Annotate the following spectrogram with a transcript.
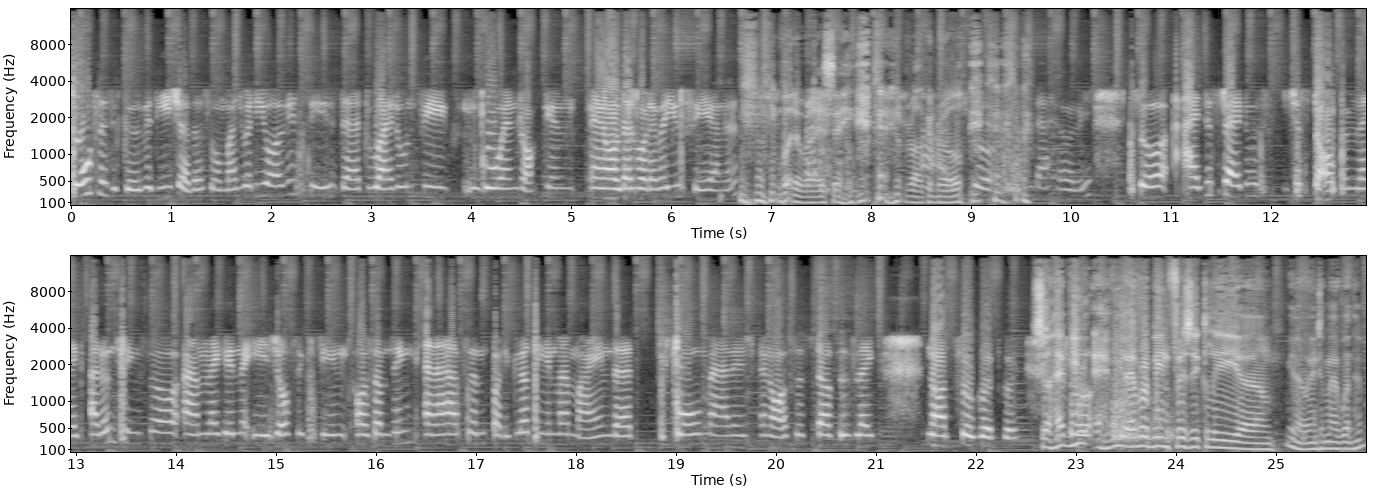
so physical with each other so much, but he always says that why don't we go and rock and, and all that, whatever you say, Anil. Whatever I say, rock and roll. So, that only. So I just try to just stop him. Like I don't think so. I'm like in the age of 16 or something, and I have some particular thing in my mind that before marriage and all this stuff is like not so good. Good. So have you have you ever been physically, um, you know, intimate with him?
